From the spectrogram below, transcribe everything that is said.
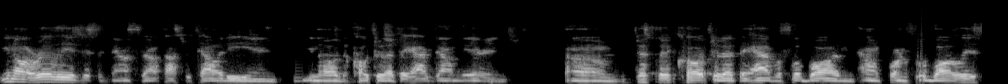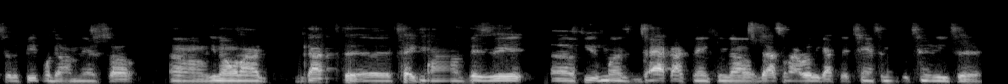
you know, it really is just a down south hospitality and, you know, the culture that they have down there and um, just the culture that they have with football and how important football is to the people down there. So, um, you know, when I got to uh, take my visit a few months back, I think, you know, that's when I really got the chance and opportunity to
